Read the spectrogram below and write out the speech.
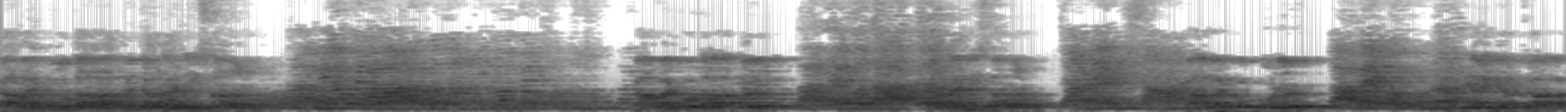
کو کو کو کو کو جانا جانا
